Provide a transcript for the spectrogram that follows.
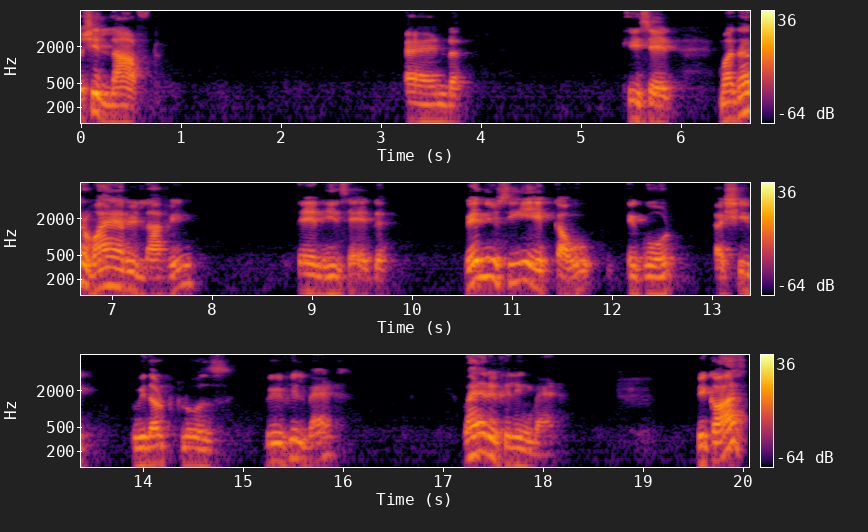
So she laughed. And he said, Mother, why are you laughing? Then he said, When you see a cow, a goat, a sheep without clothes, do you feel bad? Why are you feeling bad? Because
